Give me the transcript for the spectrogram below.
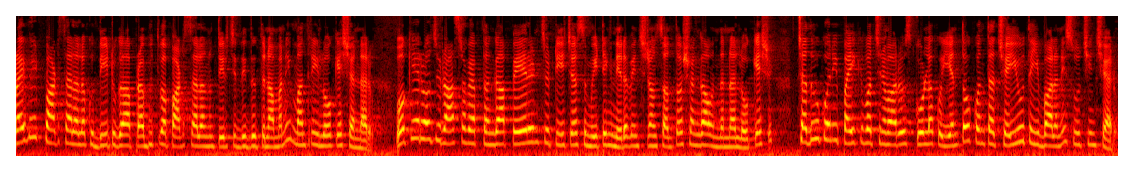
ప్రైవేట్ పాఠశాలలకు దీటుగా ప్రభుత్వ పాఠశాలను తీర్చిదిద్దుతున్నామని మంత్రి లోకేష్ అన్నారు. ఒకే రోజు రాష్ట్ర వ్యాప్తంగా పేరెంట్స్ టీచర్స్ మీటింగ్ నిర్వహించడం సంతోషంగా ఉందన్న లోకేష్ చదువుకొని పైకి వచ్చిన వారు స్కూళ్ళకు ఎంతో కొంత చేయూత ఇవ్వాలని సూచించారు.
